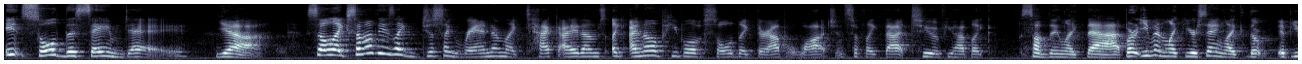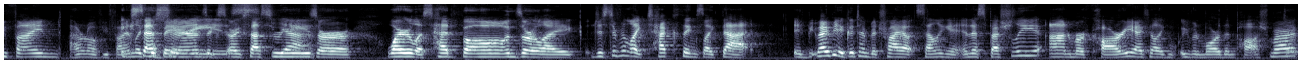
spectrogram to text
it sold the same day. Yeah. So like some of these like just like random like tech items, like I know people have sold like their Apple Watch and stuff like that too. If you have like something like that. But even like you're saying, like the if you find I don't know if you find like the bands ex- or Accessories, yeah. or wireless headphones or like just different like tech things like that. It be, might be a good time to try out selling it, and especially on Mercari, I feel like even more than Poshmark.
